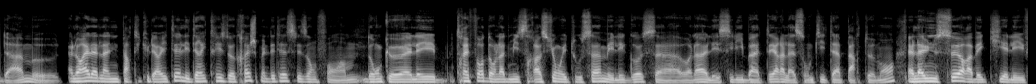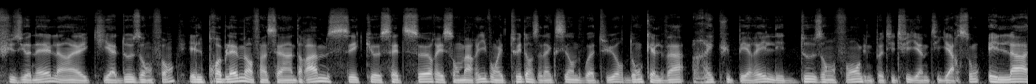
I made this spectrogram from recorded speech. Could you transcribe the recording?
dame. euh, Alors elle, elle a une particularité, elle est directrice de crèche, mais elle déteste les enfants. hein. Donc euh, elle est très forte dans l'administration et tout ça, mais les gosses, voilà, elle est célibataire, elle a son petit appartement. Elle a une sœur avec qui elle est fusionnelle, hein, et qui a deux enfants. Et le problème, enfin c'est un drame, c'est que cette sœur et son mari vont être tués dans un accident de voiture. Donc elle va récupérer les deux enfants, une petite fille et un petit garçon. Et là,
